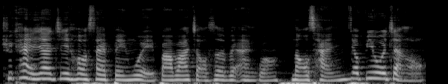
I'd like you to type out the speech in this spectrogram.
去看一下季后赛边位，八八角色被暗光，脑残，要逼我讲哦，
